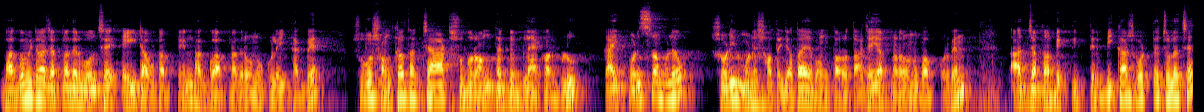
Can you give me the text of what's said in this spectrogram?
ভাগ্য মিটার আজ আপনাদের বলছে এইট আউট অফ টেন ভাগ্য আপনাদের অনুকূলেই থাকবে। শুভ সংখ্যাও থাকছে আট, শুভ রং থাকবে ব্ল্যাক আর ব্লু কায়িক পরিশ্রম হলেও শরীর মনে সতেজতা এবং তরতাজাই আপনারা অনুভব করবেন। আজ আপনার ব্যক্তিত্বের বিকাশ ঘটতে চলেছে,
